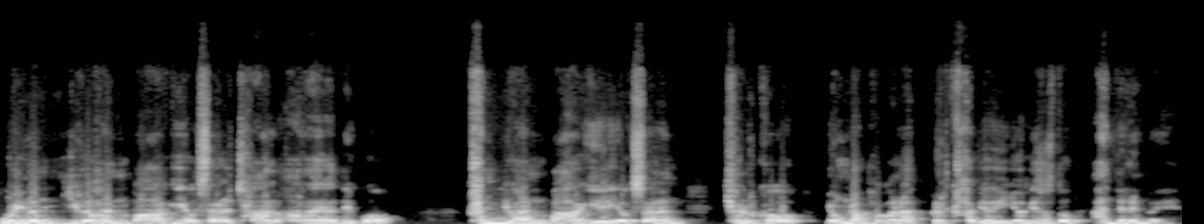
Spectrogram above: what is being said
우리는 이러한 마귀 역사를 잘 알아야 되고 간교한 마귀의 역사는 결코 용납하거나 그걸 가벼이 여기서도 안 되는 거예요.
